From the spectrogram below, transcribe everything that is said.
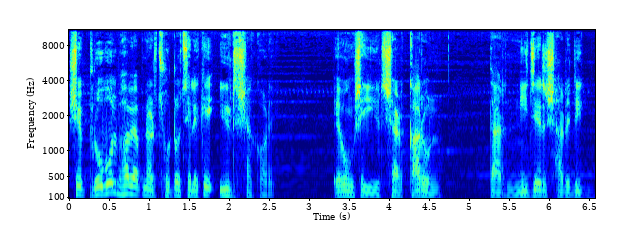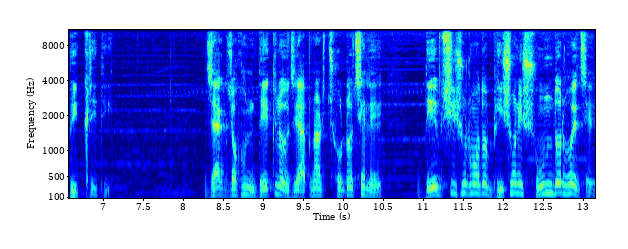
সে প্রবলভাবে আপনার ছোট ছেলেকে ঈর্ষা করে এবং সেই ঈর্ষার কারণ তার নিজের শারীরিক বিকৃতি। জ্যাক যখন দেখল যে আপনার ছোট ছেলে দেব শিশুর মতো ভীষণই সুন্দর হয়েছে,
